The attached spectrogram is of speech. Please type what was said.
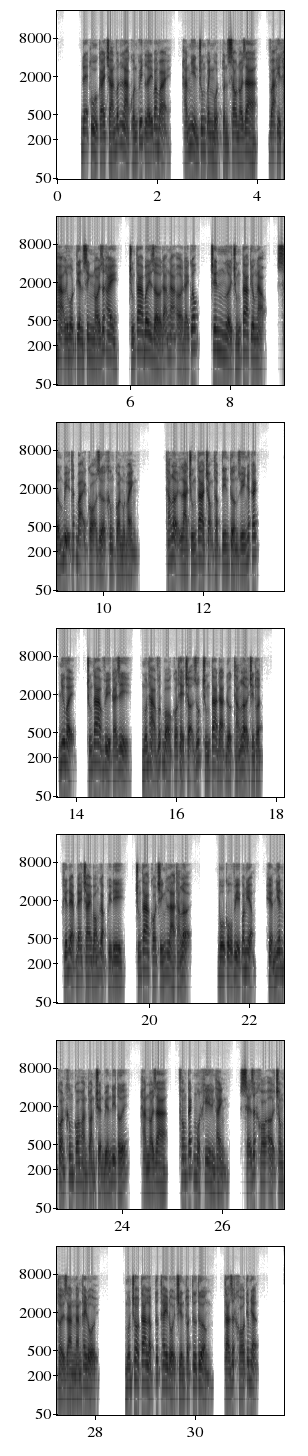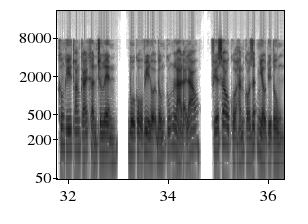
Đệ thủ cái chán vẫn là cuốn quýt lấy băng vải, hắn nhìn chung quanh một tuần sau nói ra và thịt hạ lưu tiên sinh nói rất hay, chúng ta bây giờ đã ngã ở đáy cốc, trên người chúng ta kiêu ngạo, sớm bị thất bại cọ rửa không còn một mảnh. Thắng lợi là chúng ta trọng thập tin tưởng duy nhất cách. Như vậy, chúng ta vì cái gì muốn thả vứt bỏ có thể trợ giúp chúng ta đạt được thắng lợi chiến thuật? Khiến đẹp đẽ trái bóng gặp quỷ đi, chúng ta có chính là thắng lợi. Bồ cộ vị quan niệm, hiển nhiên còn không có hoàn toàn chuyển biến đi tới, hắn nói ra, phong cách một khi hình thành, sẽ rất khó ở trong thời gian ngắn thay đổi muốn cho ta lập tức thay đổi chiến thuật tư tưởng, ta rất khó tiếp nhận. Không khí thoáng cái khẩn trương lên bộ cộ vì đội bóng cũng là đại lão, phía sau của hắn có rất nhiều tùy tùng.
